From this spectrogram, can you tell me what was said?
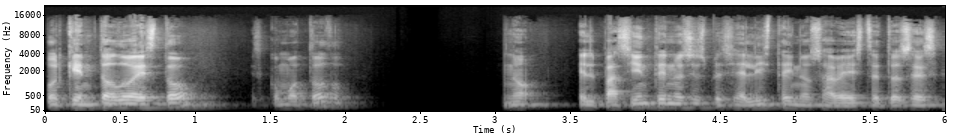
porque en todo esto es como todo, ¿no? El paciente no es especialista y no sabe esto, entonces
